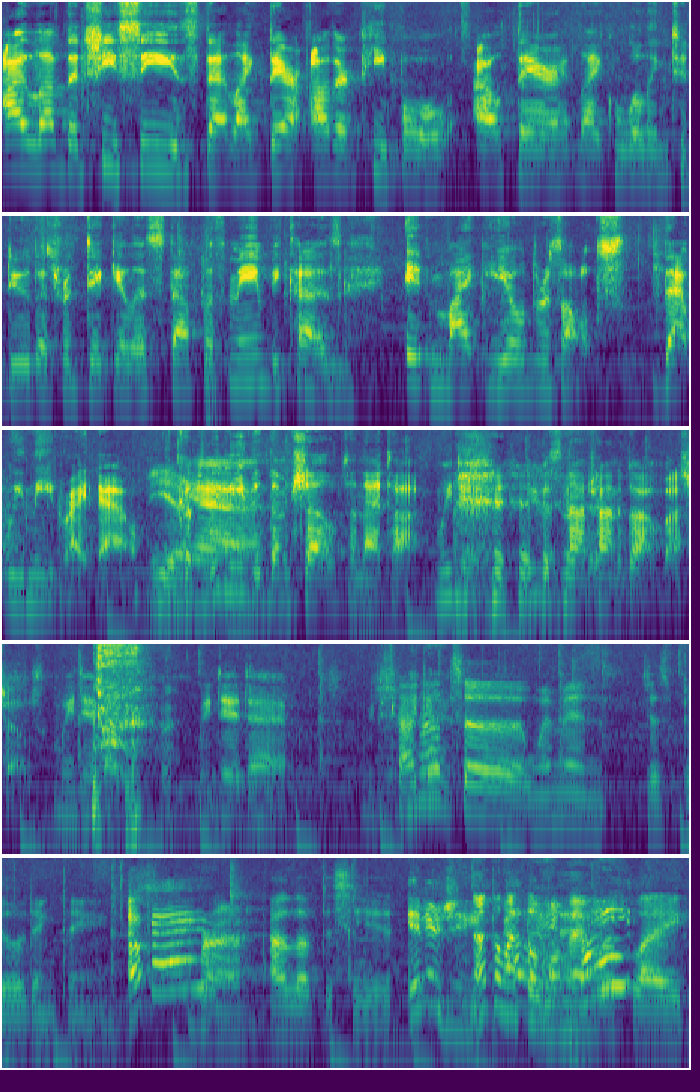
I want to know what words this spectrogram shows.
I love that she sees that like there are other people out there like willing to do this ridiculous stuff with me because mm-hmm. it might yield results that we need right now. Yeah. because Yeah. we needed them shelves in that time. We did. We was not trying to go out by shelves. We did. We did that. We did. shout we out did. to women just building things Okay. bruh I love to see it Energy. nothing like I a love it. woman Right? with like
